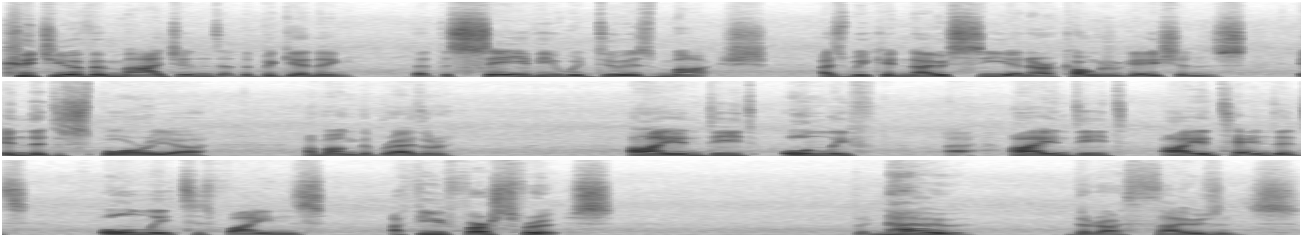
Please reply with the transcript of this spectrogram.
Could you have imagined at the beginning that the Saviour would do as much as we can now see in our congregations in the diaspora among the brethren. I indeed only, I indeed, I intended only to find a few first fruits, but now there are thousands.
